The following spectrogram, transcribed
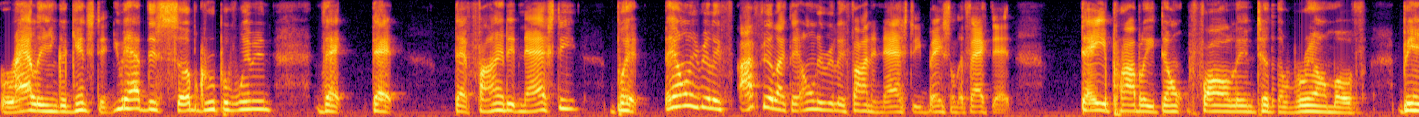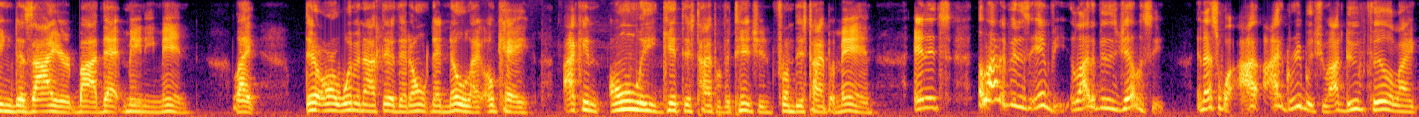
rallying against it. You have this subgroup of women that that that find it nasty, but they only really I feel like they only really find it nasty based on the fact that they probably don't fall into the realm of being desired by that many men. Like there are women out there that don't that know like okay, I can only get this type of attention from this type of man. And it's a lot of it is envy, a lot of it is jealousy. And that's why I, I agree with you. I do feel like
